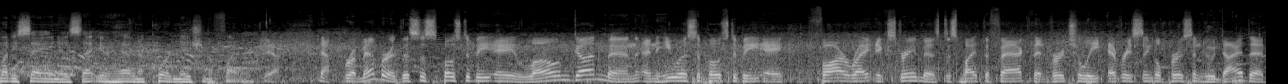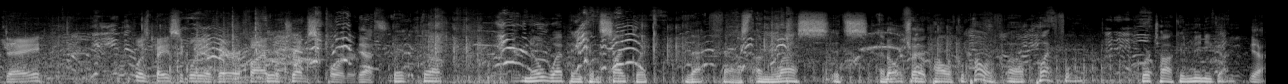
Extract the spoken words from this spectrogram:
what he's saying is that you're having a coordination of fire. Yeah. Now, remember, this is supposed to be a lone gunman, and he was supposed to be a far right extremist, despite the fact that virtually every single person who died that day was basically a verifiable Trump supporter. Yes. But, uh, no weapon can cyclic that fast unless it's a Belt much more fed. powerful uh, platform. We're talking minigun. Yeah.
